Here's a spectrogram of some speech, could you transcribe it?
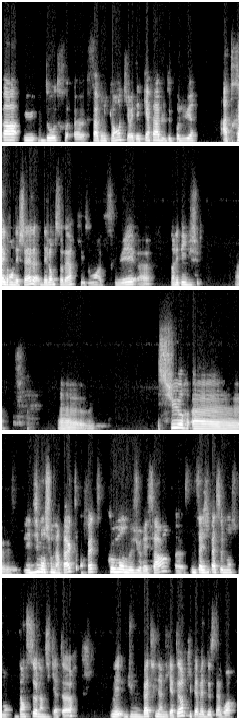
pas eu d'autres fabricants qui auraient été capables de produire à très grande échelle des lampes solaires qu'ils ont distribuées dans les pays du Sud. Sur euh, les dimensions de l'impact, en fait, comment mesurer ça? Euh, Il ne s'agit pas seulement d'un seul indicateur, mais d'une batterie d'indicateurs qui permettent de savoir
